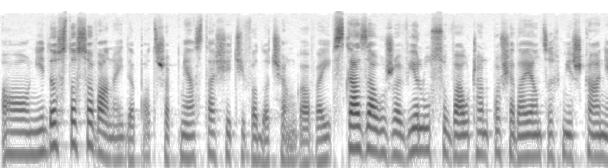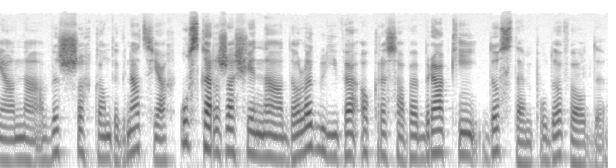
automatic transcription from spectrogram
o niedostosowanej do potrzeb miasta sieci wodociągowej. Wskazał, że wielu Suwałczan posiadających mieszkania na wyższych kondygnacjach uskarża się na dolegliwe okresowe braki dostępu do wody.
